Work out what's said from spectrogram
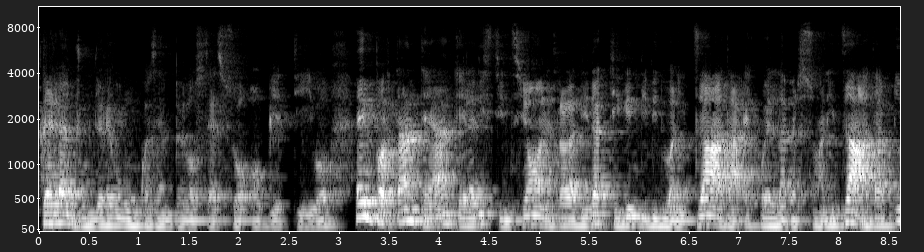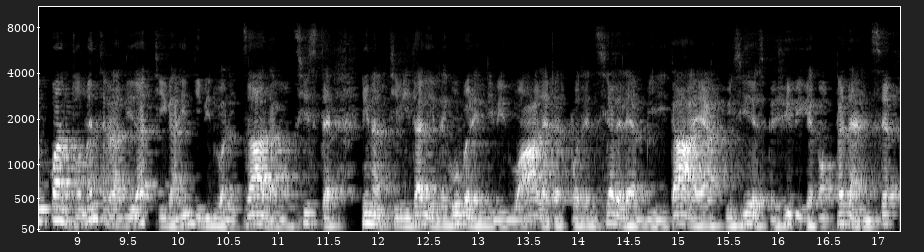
per raggiungere comunque sempre lo stesso obiettivo. È importante anche la distinzione tra la didattica individualizzata e quella personalizzata, in quanto mentre la didattica individualizzata consiste in attività di recupero individuale per potenziare le abilità e acquisire specifiche competenze,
